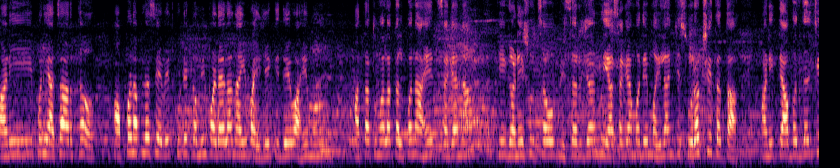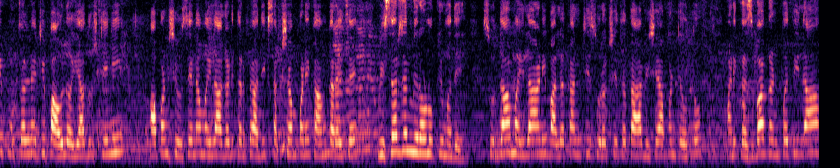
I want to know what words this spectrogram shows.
आणि पण याचा अर्थ आपण आपल्या सेवेत कुठे कमी पडायला नाही पाहिजे की देव आहे म्हणून. आता तुम्हाला कल्पना आहेत सगळ्यांना की गणेश उत्सव विसर्जन या सगळ्यामध्ये महिलांची सुरक्षितता आणि त्याबद्दलची उचलण्याची पावलं या दृष्टीने आपण शिवसेना महिला आघाडीतर्फे अधिक सक्षमपणे काम करायचे. विसर्जन मिरवणुकीमध्ये सुद्धा महिला आणि बालकांची सुरक्षितता हा विषय आपण ठेवतो. आणि कसबा गणपतीला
